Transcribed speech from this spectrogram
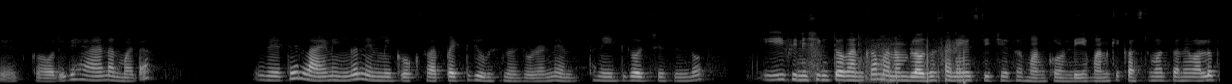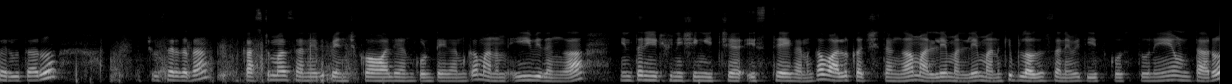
చేసుకోవాలి. ఇది హ్యాండ్ అనమాట ఇదైతే లైనింగ్ నేను మీకు ఒకసారి పెట్టి చూపిస్తున్నాను చూడండి ఎంత నీట్గా వచ్చేసిందో. ఈ ఫినిషింగ్తో కనుక మనం బ్లౌజెస్ అనేవి స్టిచ్ చేసాం అనుకోండి మనకి కస్టమర్స్ అనేవాళ్ళు పెరుగుతారు. చూసారు కదా కస్టమర్స్ అనేది పెంచుకోవాలి అనుకుంటే కనుక మనం ఈ విధంగా ఇంత నీట్ ఫినిషింగ్ ఇచ్చే ఇస్తే కనుక వాళ్ళు ఖచ్చితంగా మళ్ళీ మళ్ళీ మనకి బ్లౌజెస్ అనేవి తీసుకొస్తూనే ఉంటారు.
